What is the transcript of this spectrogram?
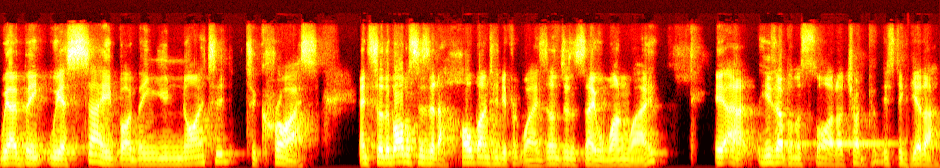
We are, being, we are saved by being united to Christ. And so the Bible says it a whole bunch of different ways. It doesn't say one way. Uh, here's up on the slide. I tried to put this together.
